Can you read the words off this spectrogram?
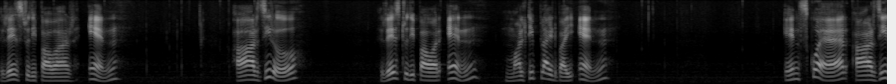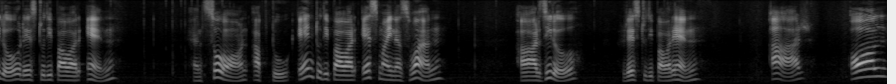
raised to the power n r 0 raised to the power n multiplied by n n square r 0 raised to the power n and so on up to n to the power s minus 1 r 0 raised to the power n are all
